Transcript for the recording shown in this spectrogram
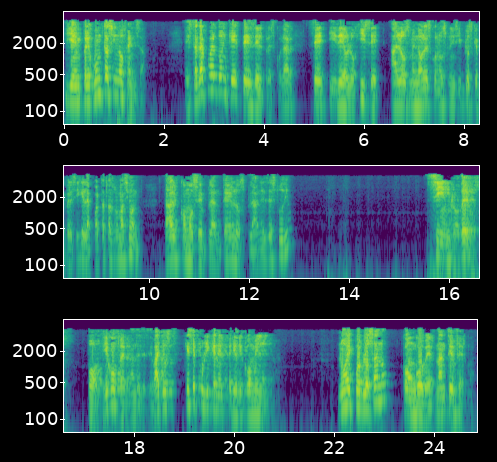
Y en pregunta sin ofensa, ¿está de acuerdo en que desde el preescolar se ideologice a los menores con los principios que persigue la cuarta transformación, tal como se plantea en los planes de estudio? Sin rodeos, por Diego Fernández de Ceballos, que se publica en el periódico Milenio. No hay pueblo sano con gobernante enfermo.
